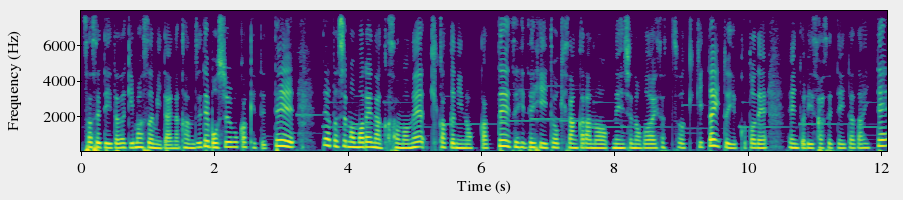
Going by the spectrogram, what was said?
させていただきますみたいな感じで募集をかけててで私も漏れなくそのね企画に乗っかってぜひぜひ陶器さんからの年始のご挨拶を聞きたいということでエントリーさせていただいて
